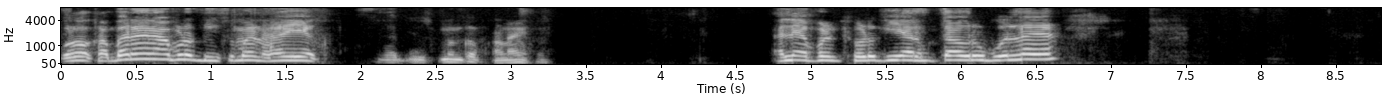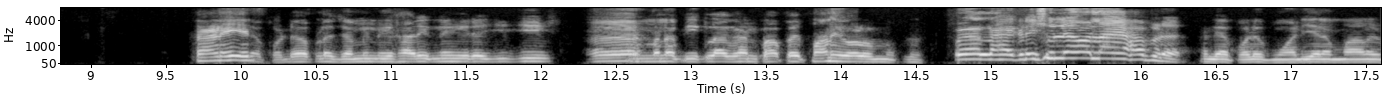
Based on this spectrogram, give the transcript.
કોણો ખબર હે ને આપણો દુશ્મન હે એક? દુશ્મન તો ઘણા છે. એટલે પણ થોડુંક યાર ઉતાવળું બોલે ને. તાણે પડ્યો આપણે જમીનની સારી નહીં રજીજી હા. મને બીક લાગે ને બાપે પાણી વાળો મોકલ્યો લાકડી શું લેવા લાયા આપડે એટલે પડ્યો મોડિયાને માળ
